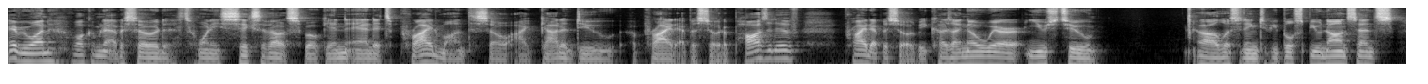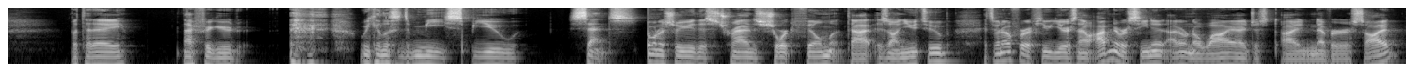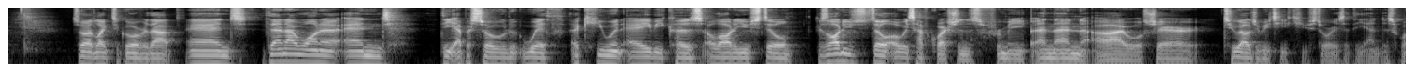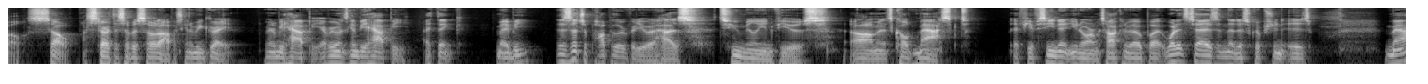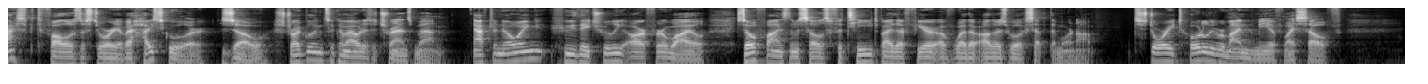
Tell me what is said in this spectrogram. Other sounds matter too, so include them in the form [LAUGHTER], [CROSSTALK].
Hey everyone, welcome to episode 26 of Outspoken, and it's Pride Month, so I gotta do a Pride episode, a positive Pride episode, because I know we're used to uh, listening to people spew nonsense, but today I figured [LAUGHS] we can listen to me spew sense. I want to show you this trans short film that is on YouTube. It's been out for a few years now. I've never seen it. I don't know why. I just I never saw it. So I'd like to go over that. And then I want to end the episode with a Q&A because a lot of you still because a lot of you still always have questions for me and then I will share two LGBTQ stories at the end as well. So, I'll start this episode off. It's going to be great. We're going to be happy. Everyone's going to be happy, I think. Maybe. This is such a popular video. It has 2 million views. Um, and it's called Masked. If you've seen it, you know what I'm talking about. But what it says in the description is Masked follows the story of a high schooler, Zoe, struggling to come out as a trans man. After knowing who they truly are for a while, Zoe finds themselves fatigued by their fear of whether others will accept them or not. Story totally reminded me of myself,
